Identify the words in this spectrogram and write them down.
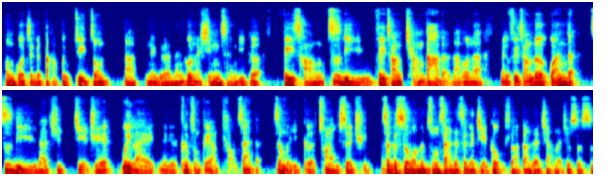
通过这个大会，最终啊，那个能够呢，形成一个非常致力于、非常强大的，然后呢，那个非常乐观的，致力于呢去解决未来那个各种各样挑战的这么一个创意社群。这个是我们主展的这个结构，是吧？刚才讲了，就是是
